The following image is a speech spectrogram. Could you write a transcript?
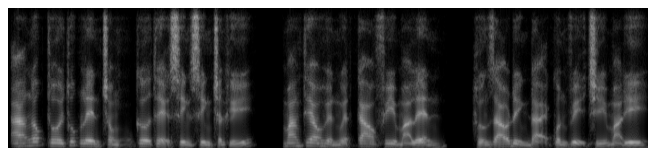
A ngốc thôi thúc lên trong cơ thể sinh sinh chân khí, mang theo huyền nguyệt cao phi mà lên, hướng giáo đình đại quân vị trí mà đi.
